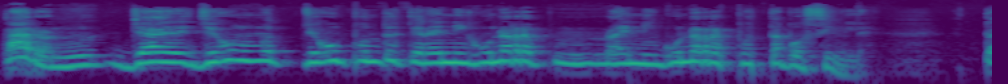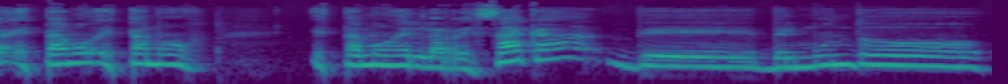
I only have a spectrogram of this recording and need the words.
Claro, ya llegó un, llegó un punto en que no hay ninguna, no hay ninguna respuesta posible. Está- estamos, estamos, estamos en la resaca de, del mundo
